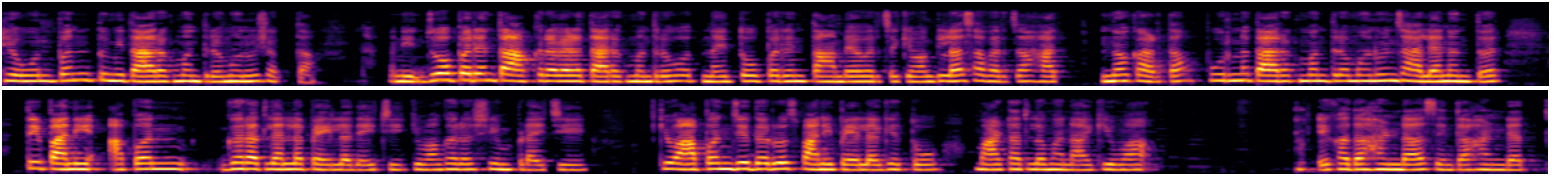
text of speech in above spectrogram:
ठेवून पण तुम्ही तारक मंत्र म्हणू शकता. आणि जोपर्यंत अकरा वेळा तारक मंत्र होत नाही तोपर्यंत तांब्यावरचा किंवा ग्लासावरचा हात न काढता पूर्ण तारक मंत्र म्हणून झाल्यानंतर ते पाणी आपण घरातल्यांना प्यायला द्यायची किंवा घरात शिंपडायची किंवा आपण जे दररोज पाणी प्यायला घेतो माठातलं म्हणा किंवा एखादा हंडा असेल त्या हंड्यात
